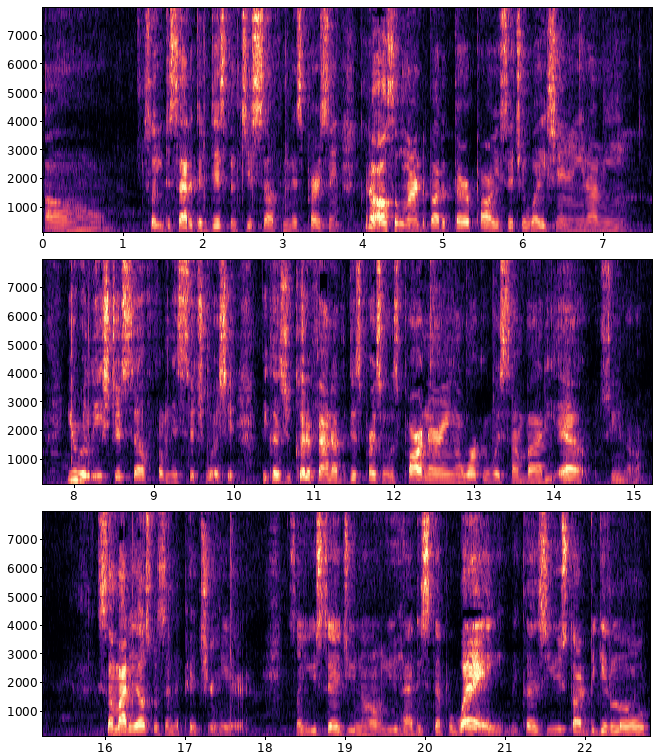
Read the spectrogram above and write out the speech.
Um so you decided to distance yourself from this person. Could have also learned about a third party situation, you know what I mean? You released yourself from this situation because you could have found out that this person was partnering or working with somebody else, you know. Somebody else was in the picture here. So you said, you know, you had to step away because you started to get a little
